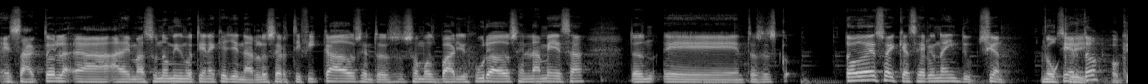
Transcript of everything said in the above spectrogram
exacto. la- además, uno mismo tiene que llenar los certificados. Entonces, somos varios jurados en la mesa. Entonces, eh, entonces todo eso hay que hacer una inducción. Ok, ¿Cierto? ok.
